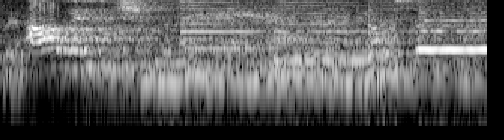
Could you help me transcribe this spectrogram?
But I wish you would leave No so.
